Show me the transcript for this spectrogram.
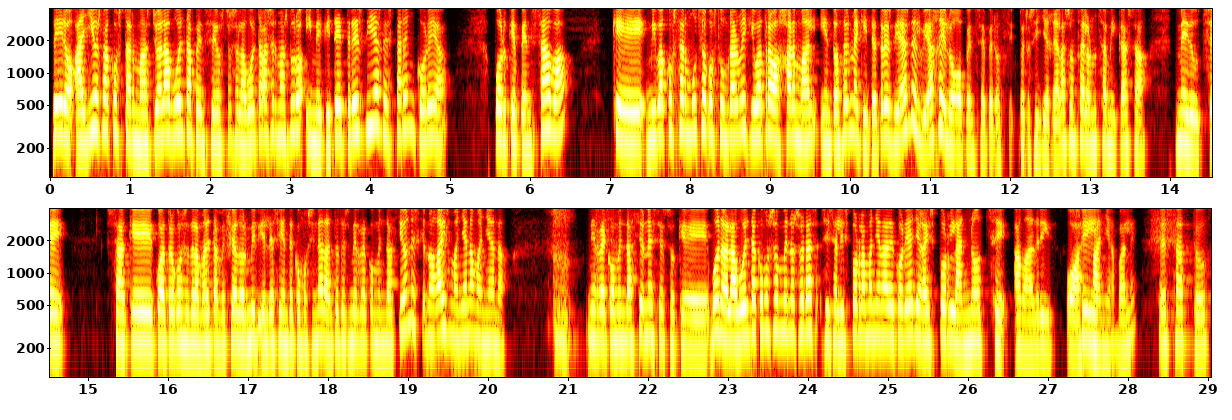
Pero allí os va a costar más. Yo a la vuelta pensé, ostras, a la vuelta va a ser más duro y me quité tres días de estar en Corea porque pensaba que me iba a costar mucho acostumbrarme y que iba a trabajar mal y entonces me quité tres días del viaje y luego pensé, pero, pero si llegué a las 11 de la noche a mi casa, me duché, saqué cuatro cosas de la maleta, me fui a dormir y el día siguiente como si nada. Entonces mi recomendación es que no hagáis mañana mañana. Mi recomendación es eso, que, bueno, a la vuelta como son menos horas, si salís por la mañana de Corea, llegáis por la noche a Madrid o a Sí. España, ¿vale? Exacto.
